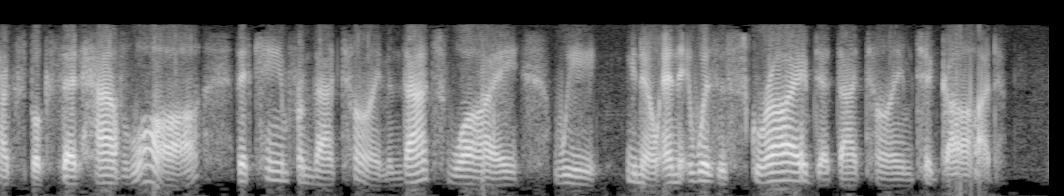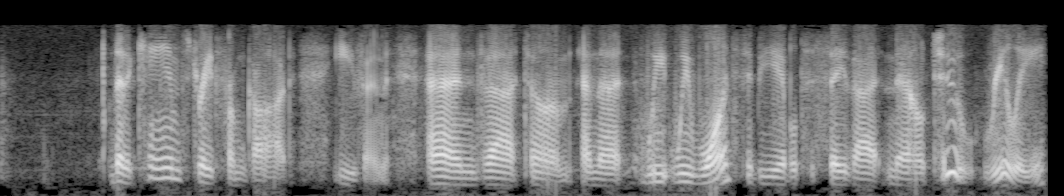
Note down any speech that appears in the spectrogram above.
textbooks that have law that came from that time, and that's why we, you know, and it was ascribed at that time to God that it came straight from God even and that um and that we we want to be able to say that now too really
